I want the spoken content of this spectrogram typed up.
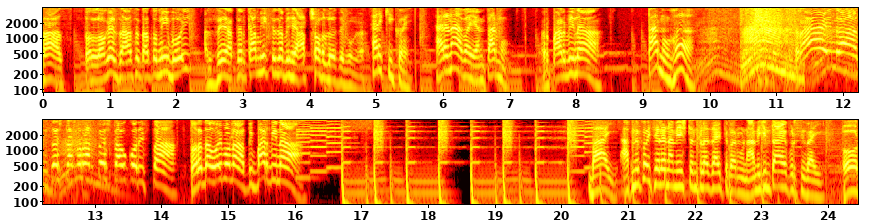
যাস তোর লগে যা আছে তা তো নিবই। আর যে হাতের কাম শিখতে যাবি হে আচ্ছা হলো যাব। আরে কি কয়? আরে না ভাই আমি পারমু। আর পারবি না। পারমু হ রা ইমরান চেষ্টা করার চেষ্টাও করিস না। তোরে দা হইব না তুই পারবি না। ভাই আপনি কইছিলেন আমি স্ট্যান্ড প্লাজা যাইতে পারব না। আমি কিন্তু আয় পড়ছি ভাই। ফোন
